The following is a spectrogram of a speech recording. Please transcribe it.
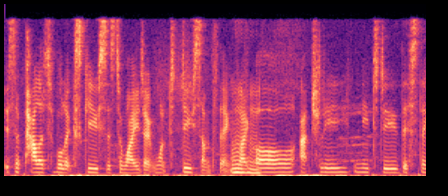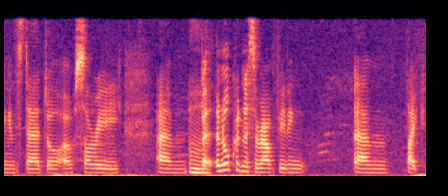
it's, a palatable excuse as to why you don't want to do something. Like, Mhm. oh, actually, need to do this thing instead, or oh, sorry. Um, Mm. But an awkwardness around feeling um, like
